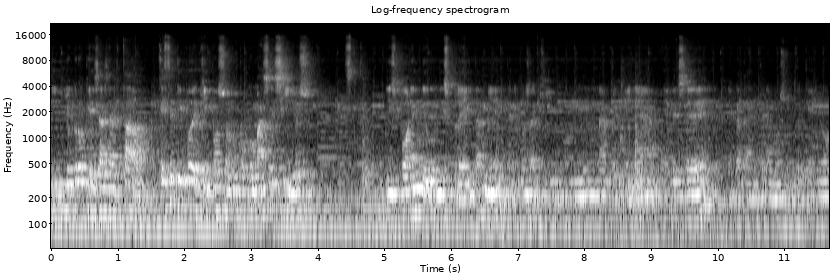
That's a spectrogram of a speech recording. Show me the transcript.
y yo creo que es acertado. Este tipo de equipos son un poco más sencillos, disponen de un display también, tenemos aquí pequeña LCD, acá también tenemos un pequeño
